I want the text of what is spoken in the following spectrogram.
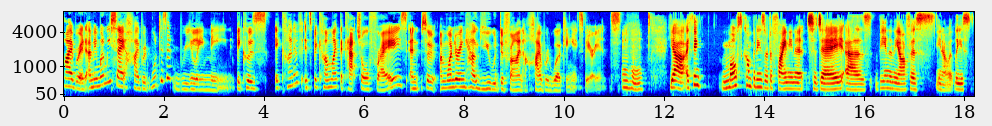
hybrid, I mean, when we say hybrid, what does it really mean? Because it kind of it's become like the catch-all phrase, and so I'm wondering how you would define a hybrid working experience. Mm-hmm. Yeah, I think most companies are defining it today as being in the office, you know, at least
